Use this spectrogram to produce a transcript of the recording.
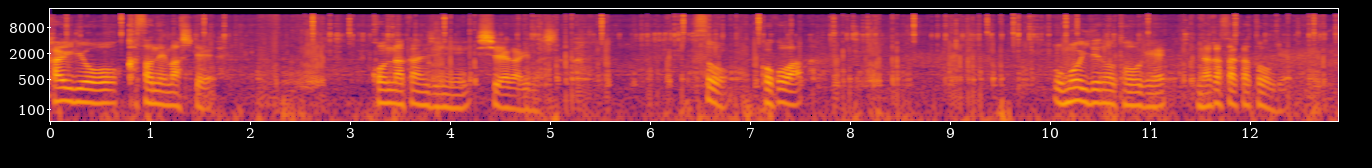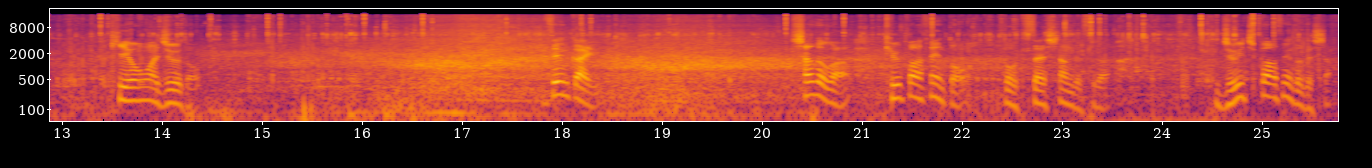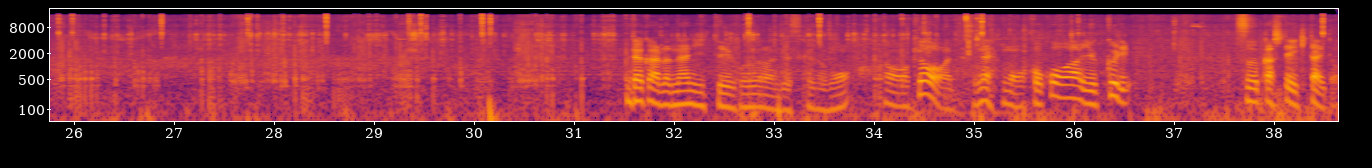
改良を重ねましてこんな感じに仕上がりました。そうここは思い出の峠長坂峠。気温は10度前回シャドウが9%とお伝えしたんですが11%でした。だから何っていうことなんですけども。今日はですねもうここはゆっくり通過していきたいと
